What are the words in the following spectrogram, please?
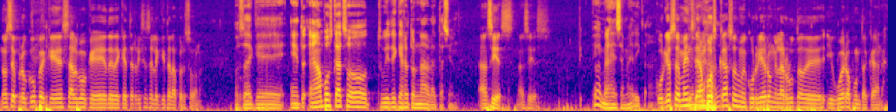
no se preocupe que es algo que desde que aterrice se le quita a la persona. O sea que en, en ambos casos tuviste que retornar a la estación. Así es, así es. Emergencia médica. Curiosamente, ambos casos me ocurrieron en la ruta de Higüero a Punta Cana.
